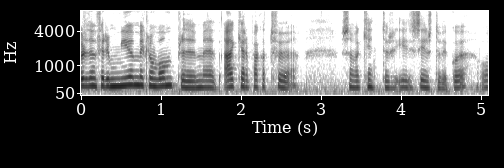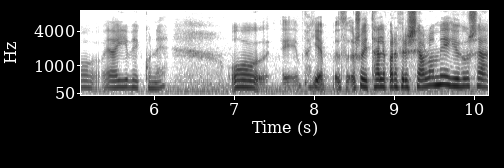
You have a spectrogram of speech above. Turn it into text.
urðum fyrir mjög miklum vombriðu með aðgerra baka tvöða sem var kynntur í síðustu viku og, eða í vikunni og ég, svo ég tali bara fyrir sjálf á mig, ég hugsa,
